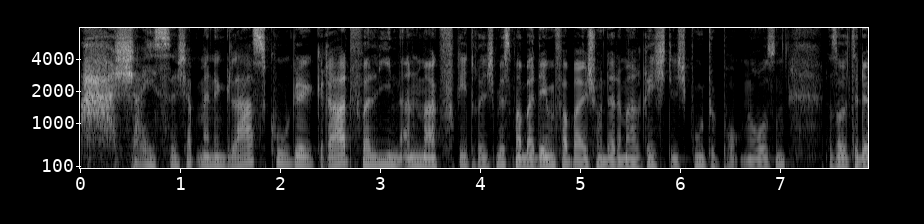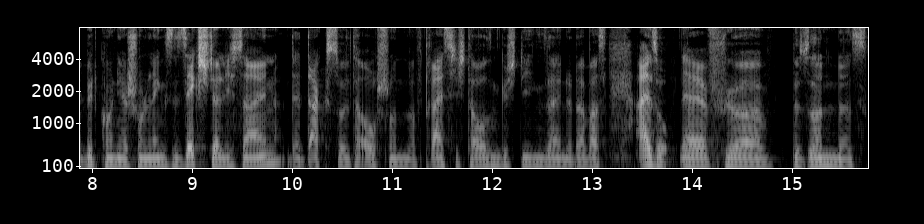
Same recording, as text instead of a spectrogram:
Ah, scheiße, ich habe meine Glaskugel gerade verliehen an Marc Friedrich. Müsst mal bei dem vorbeischauen, der hat immer richtig gute Prognosen. Da sollte der Bitcoin ja schon längst sechsstellig sein. Der DAX sollte auch schon auf 30.000 gestiegen sein oder was. Also, äh, für besonders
